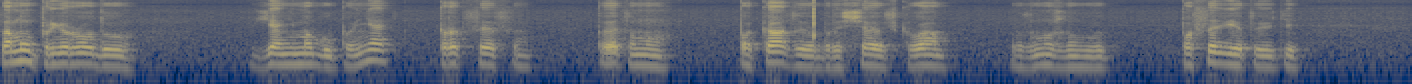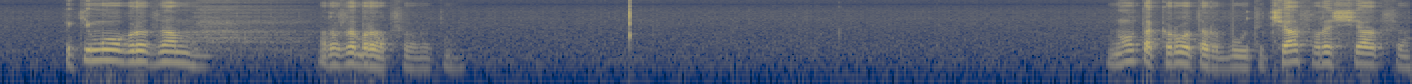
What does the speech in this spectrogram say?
Саму природу я не могу понять процесса, поэтому показываю, обращаюсь к вам. Возможно, вы посоветуете Каким образом разобраться в этом? Ну так ротор будет и час вращаться.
